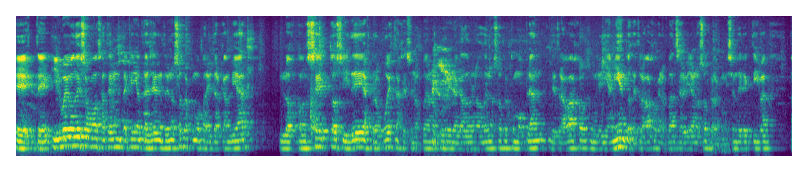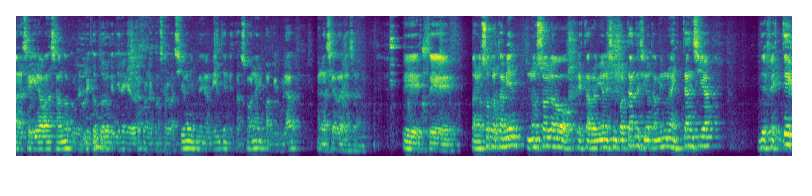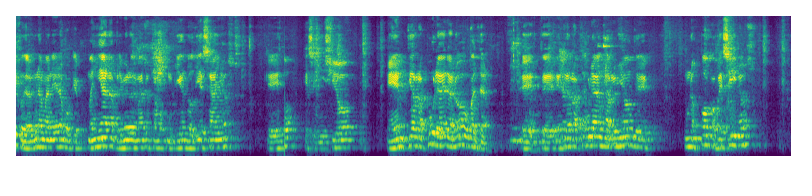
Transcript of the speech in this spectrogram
Este, y luego de eso vamos a tener un pequeño taller entre nosotros como para intercambiar los conceptos, ideas, propuestas que se nos puedan ocurrir a cada uno de nosotros como plan de trabajo, lineamientos de trabajo que nos puedan servir a nosotros, a la comisión directiva, para seguir avanzando con respecto a todo lo que tiene que ver con la conservación y el medio ambiente en esta zona, en particular en la Sierra de la Llana. Este, para nosotros también, no solo esta reunión es importante, sino también una instancia de festejo de alguna manera, porque mañana, primero de mayo, estamos cumpliendo 10 años que esto que se inició en Tierra Pura, era, ¿no, Walter? Este, en Tierra Pura, una reunión de unos pocos vecinos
